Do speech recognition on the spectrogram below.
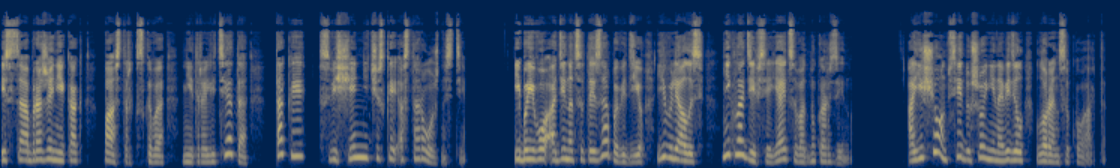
Из соображений как пасторского нейтралитета, так и священнической осторожности, ибо его одиннадцатой заповедью являлось «не клади все яйца в одну корзину». А еще он всей душой ненавидел Лоренцо Куарта.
